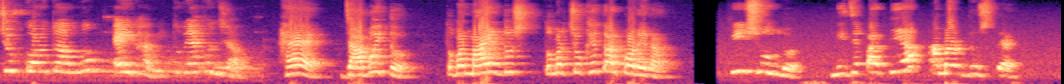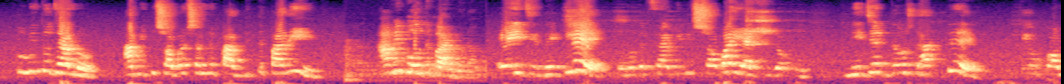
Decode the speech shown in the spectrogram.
চুপ করো তো আম্মু এই ভাবি তুমি এখন যাও। হ্যাঁ যাবই তো। তোমার মায়ের দোষ তোমার চোখে তো আর পড়ে না। কি সুন্দর। নিজে পাত দিয়া আমার দোষ দেয়। তুমি তো জানো আমি কি সবার সামনে পাত দিতে পারি? আমি বলতে পারব না। এই যে দেখলে তোমাদের ফ্যামিলির সবাই একই রকম। নিজের দোষ ঢাকতে কেউ কম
